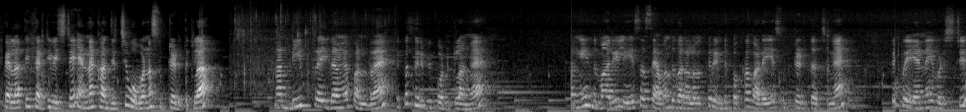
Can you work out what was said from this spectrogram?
இப்போ எல்லாத்தையும் தட்டி வச்சுட்டு எண்ணெய் காஞ்சிருச்சு ஒவ்வொன்றா சுட்டு எடுத்துக்கலாம். நான் டீப் ஃப்ரை தாங்க பண்ணுறேன் இப்போ திருப்பி போட்டுக்கலாங்க. இந்த மாதிரி லேசாக செவந்து வர அளவுக்கு ரெண்டு பக்கம் வடையை சுட்டு எடுத்தாச்சுங்க. இப்போ எண்ணெயை வடிச்சிட்டு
